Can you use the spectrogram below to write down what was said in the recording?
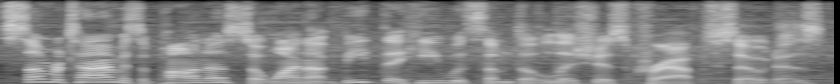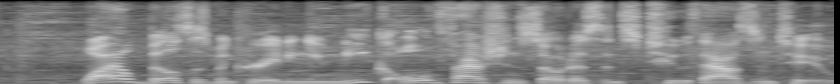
Summertime is upon us, so why not beat the heat with some delicious craft sodas? Wild Bills has been creating unique old fashioned sodas since 2002.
